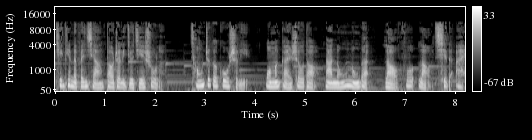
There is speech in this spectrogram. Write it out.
今天的分享到这里就结束了。从这个故事里，我们感受到那浓浓的老夫老妻的爱。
